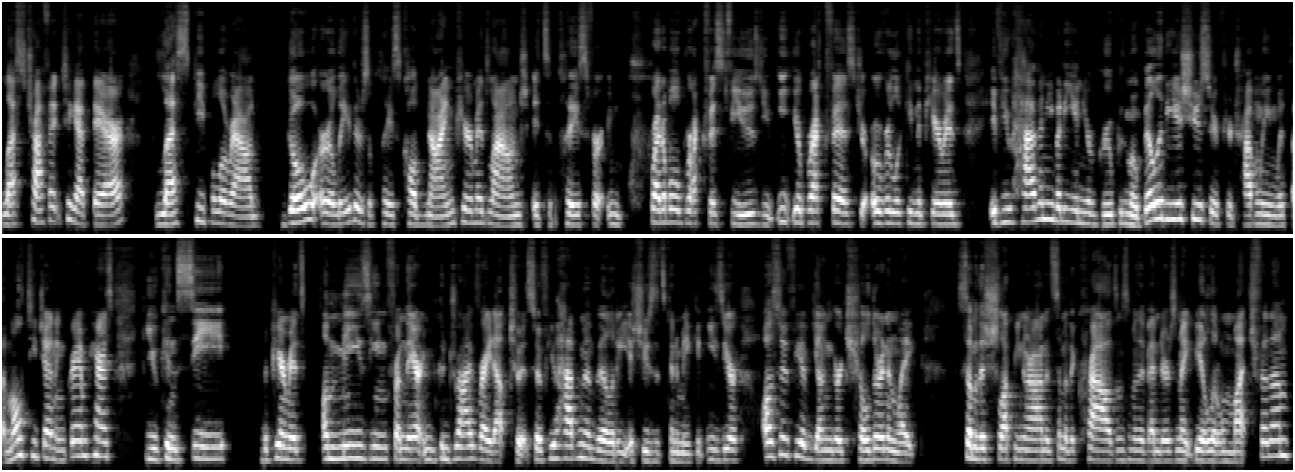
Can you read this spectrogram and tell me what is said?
less traffic to get there, less people around go early. There's a place called Nine Pyramid Lounge. It's a place for incredible breakfast views. You eat your breakfast, you're overlooking the pyramids. If you have anybody in your group with mobility issues, or if you're traveling with a multi gen and grandparents, you can see the pyramids amazing from there and you can drive right up to it. So if you have mobility issues, it's going to make it easier. Also, if you have younger children and like some of the schlepping around and some of the crowds and some of the vendors might be a little much for them,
